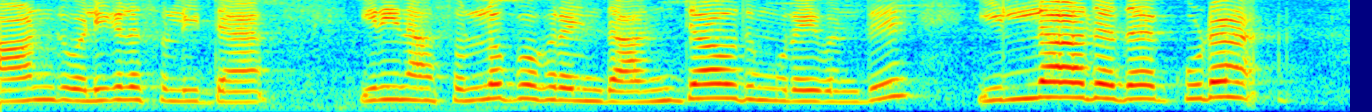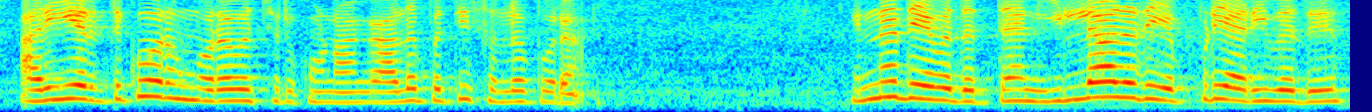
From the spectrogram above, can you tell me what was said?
நான்கு வழிகளை சொல்லிட்டேன். இனி நான் சொல்ல போகிற இந்த அஞ்சாவது முறை வந்து இல்லாததை கூட அறியறதுக்கு ஒரு முறை வச்சுருக்கோம் நாங்கள் அதை பற்றி சொல்ல போகிறேன் என்ன தேவதத்தன்? இல்லாததை எப்படி அறிவது?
